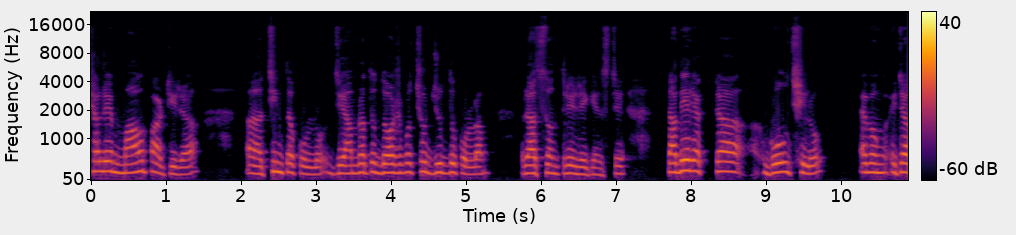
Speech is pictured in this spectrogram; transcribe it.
সালে মাও পার্টিরা চিন্তা করল যে আমরা তো দশ বছর যুদ্ধ করলাম রাজতন্ত্রের এগেনস্টে তাদের একটা গোল ছিল এবং এটা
